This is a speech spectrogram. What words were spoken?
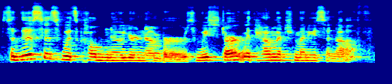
So this is what's called know your numbers. We start with how much money is enough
